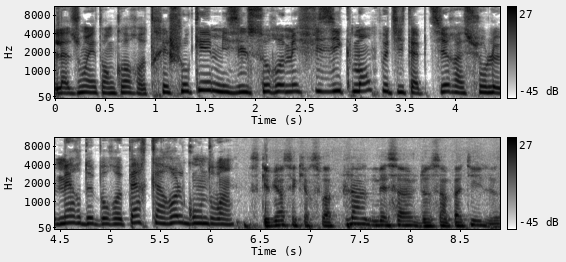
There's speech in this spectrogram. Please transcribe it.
L'adjoint est encore très choqué, mais il se remet physiquement petit à petit, rassure le maire de Beaurepaire, Carole Gondouin. Ce qui est bien, c'est qu'il reçoit plein de messages de sympathie de,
